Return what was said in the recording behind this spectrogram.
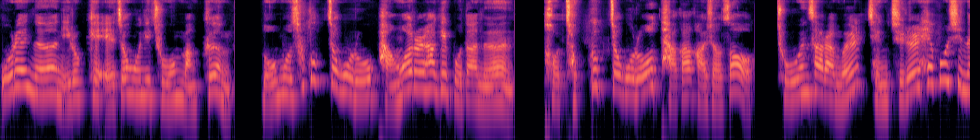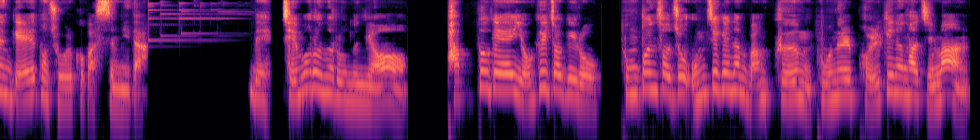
올해는 이렇게 애정운이 좋은 만큼 너무 소극적으로 방어를 하기보다는 더 적극적으로 다가가셔서 좋은 사람을 쟁취를 해보시는 게 더 좋을 것 같습니다. 네, 재물운으로는요, 바쁘게 여기저기로 동분서주 움직이는 만큼 돈을 벌기는 하지만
